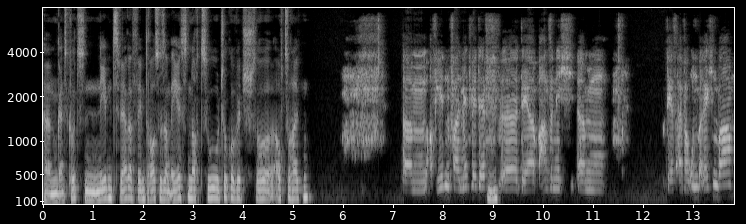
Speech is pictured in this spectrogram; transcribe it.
ähm, ganz kurz, neben Zverev, wem traust du es am ehesten noch zu, Djokovic so aufzuhalten? Ähm, auf jeden Fall Medvedev, mhm. äh, der wahnsinnig, ähm, der ist einfach unberechenbar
